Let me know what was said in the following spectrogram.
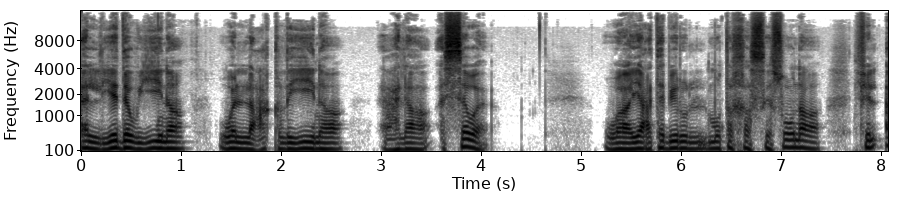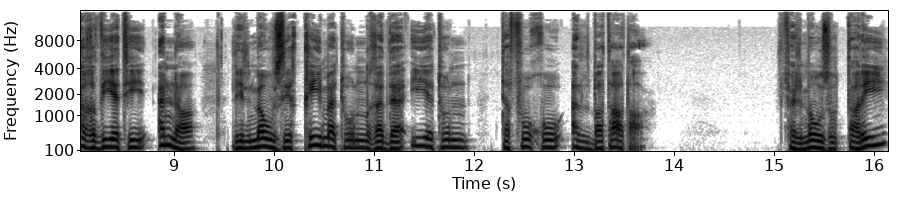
اليدويين والعقليين على السواء. ويعتبر المتخصصون في الأغذية أن للموز قيمة غذائية تفوق البطاطا. فالموز الطري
